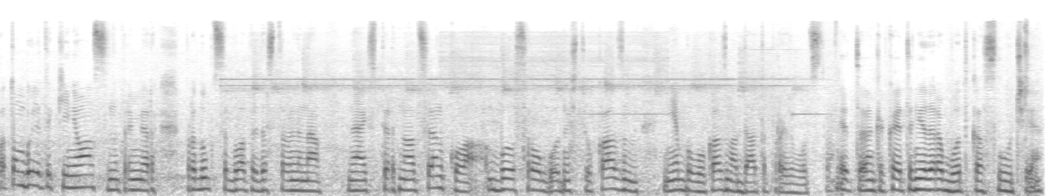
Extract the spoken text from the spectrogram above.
Потом были такие нюансы, например, продукция была предоставлена на экспертную оценку, был срок годности указан, не было была указана дата производства. Это какая-то недоработка случая.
